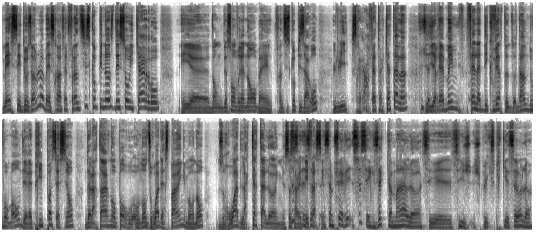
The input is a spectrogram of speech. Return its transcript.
Mais ces deux hommes-là, ben, seraient en fait Francisco Pinos de Soicaro. Et euh, donc, de son vrai nom, ben, Francisco Pizarro, lui, serait en fait un Catalan. Il aurait même fait la découverte de- dans le Nouveau Monde. Il aurait pris possession de la terre, non pas au, au nom du roi d'Espagne, mais au nom du roi de la Catalogne. Mais ça, ça, aurait été effacé. Ça, me fait. Ça, c'est exactement, là, si je, je peux expliquer ça, là,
